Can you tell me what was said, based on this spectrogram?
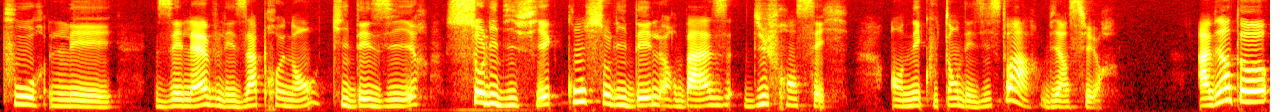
pour les élèves, les apprenants qui désirent solidifier, consolider leur base du français en écoutant des histoires, bien sûr. À bientôt!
